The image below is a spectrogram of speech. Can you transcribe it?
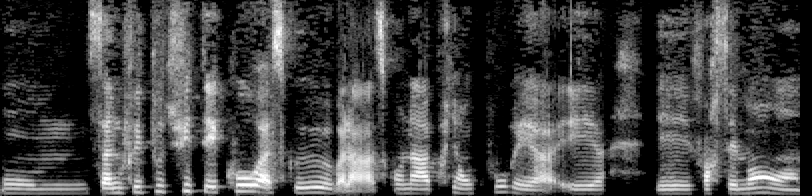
On, ça nous fait tout de suite écho à ce que voilà, à ce qu'on a appris en cours et, et, et forcément.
